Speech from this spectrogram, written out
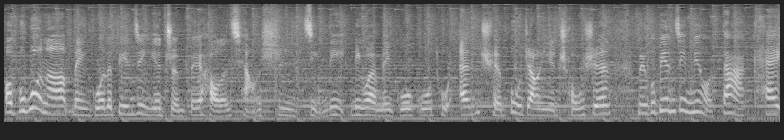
哦，不过呢，美国的边境也准备好了强势警力。另外，美国国土安全部长也重申，美国边境没有大开，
